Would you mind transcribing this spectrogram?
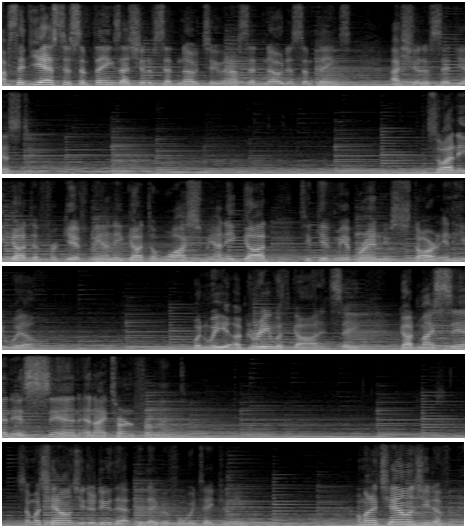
I've said yes to some things I should have said no to, and I've said no to some things I should have said yes to. So I need God to forgive me. I need God to wash me. I need God to give me a brand new start, and He will. When we agree with God and say, God, my sin is sin, and I turn from it. So I'm going to challenge you to do that today before we take communion. I'm going to challenge you to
